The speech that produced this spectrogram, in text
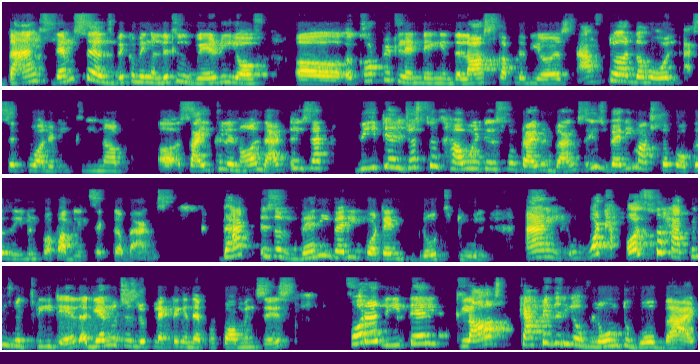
banks themselves becoming a little wary of uh, corporate lending in the last couple of years after the whole asset quality cleanup uh, cycle and all that is that retail, just as how it is for private banks, is very much the focus even for public sector banks. That is a very, very potent growth tool. And what also happens with retail, again, which is reflecting in their performance, is for a retail class category of loan to go bad,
